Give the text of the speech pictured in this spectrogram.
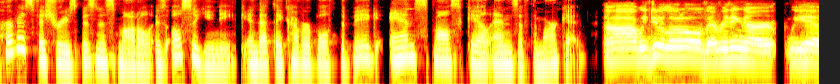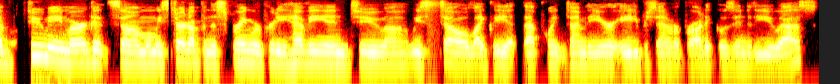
Purvis Fisheries' business model is also unique in that they cover both the big and small scale ends of the market. Uh, we do a little of everything. There, we have two main markets. Um, when we start up in the spring, we're pretty heavy into. Uh, we sell likely at that point in time of the year, 80% of our product goes into the U.S.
